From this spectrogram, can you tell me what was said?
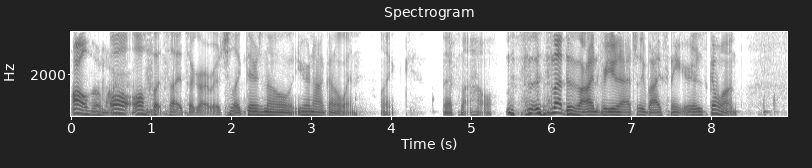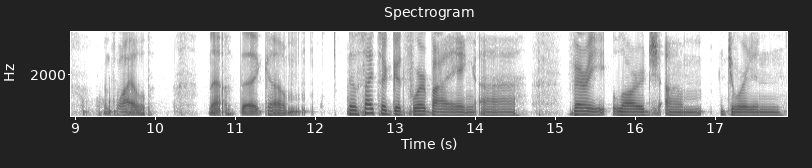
all of them are. All all foot sites are garbage. Like there's no, you're not gonna win. Like that's not how. It's not designed for you to actually buy sneakers. Come on, that's wild. No, like um, those sites are good for buying uh, very large um, Jordan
